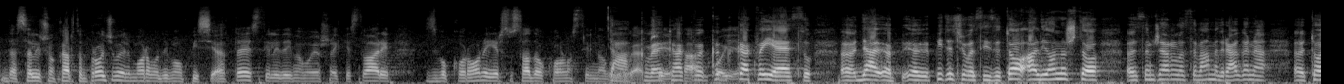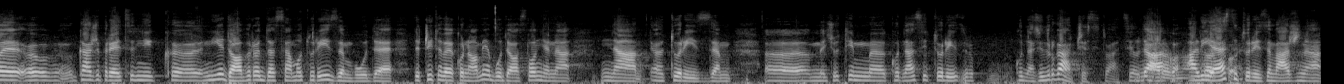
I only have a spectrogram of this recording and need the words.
da sa ličnom kartom prođemo ili moramo da imamo PCR test ili da imamo još neke stvari zbog korone, jer su sada okolnosti mnogo drugačije. Takve, kakve jesu. E, da, e, pitaću vas i za to, ali ono što e, sam želila sa vama, Dragana, to je, kaže predsjednik, nije dobro da samo turizam bude, da čitava ekonomija bude oslonjena na turizam. Međutim, kod nas je turizam, kod nas je drugačija situacija, ali jeste turizam važna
